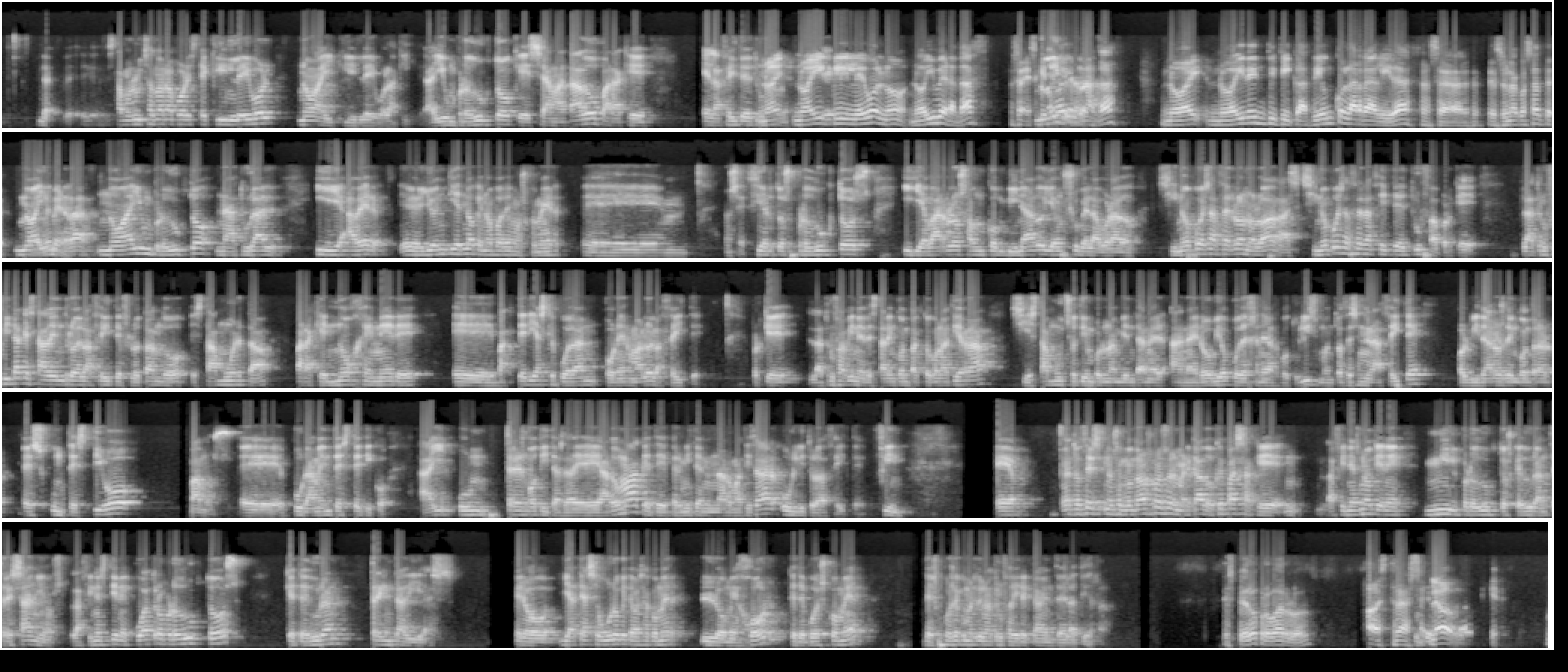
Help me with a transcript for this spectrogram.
estamos luchando ahora por este clean label, no hay clean label aquí. Hay un producto que se ha matado para que el aceite de trufa... No hay, no hay clean label, no, no hay verdad. O sea, es que no, hay, verdad. No hay, no hay identificación con la realidad. O sea, es una cosa. No hay verdad, no hay un producto natural. Y a ver, eh, yo entiendo que no podemos comer, eh, no sé, ciertos productos y llevarlos a un combinado y a un subelaborado. Si no puedes hacerlo, no lo hagas. Si no puedes hacer aceite de trufa, porque la trufita que está dentro del aceite flotando está muerta para que no genere eh, bacterias que puedan poner malo el aceite porque la trufa viene de estar en contacto con la tierra, si está mucho tiempo en un ambiente anaerobio puede generar botulismo. Entonces en el aceite, olvidaros de encontrar, es un testigo, vamos, eh, puramente estético. Hay un, tres gotitas de aroma que te permiten aromatizar un litro de aceite. Fin. Eh, entonces nos encontramos con eso en el mercado. ¿Qué pasa? Que la Fines no tiene mil productos que duran tres años. La Fines tiene cuatro productos que te duran 30 días pero ya te aseguro que te vas a comer lo mejor que te puedes comer después de comerte una trufa directamente de la tierra. Espero probarlo. ¿eh? Ostras, no,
